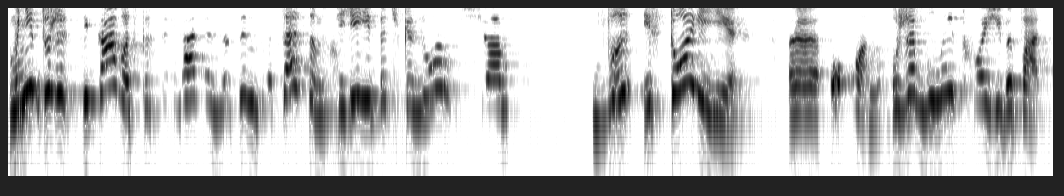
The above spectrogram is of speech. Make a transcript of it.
мені дуже цікаво спостерігати за цим процесом з тієї точки зору, що в історії е, ООН уже були схожі випадки.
